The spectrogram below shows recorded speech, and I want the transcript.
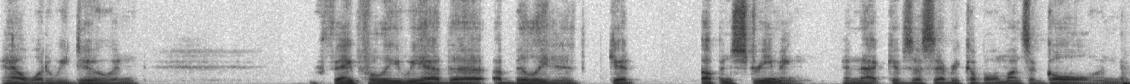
hell, what do we do? And thankfully we had the ability to get up and streaming and that gives us every couple of months a goal and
